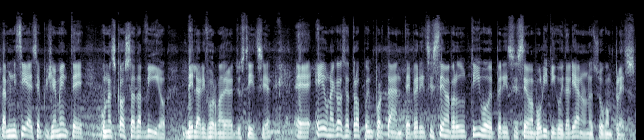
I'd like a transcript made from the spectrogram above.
l'amnistia è semplicemente una scossa d'avvio della riforma della giustizia, eh, è una cosa troppo importante per il sistema produttivo e per il sistema politico italiano nel suo complesso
